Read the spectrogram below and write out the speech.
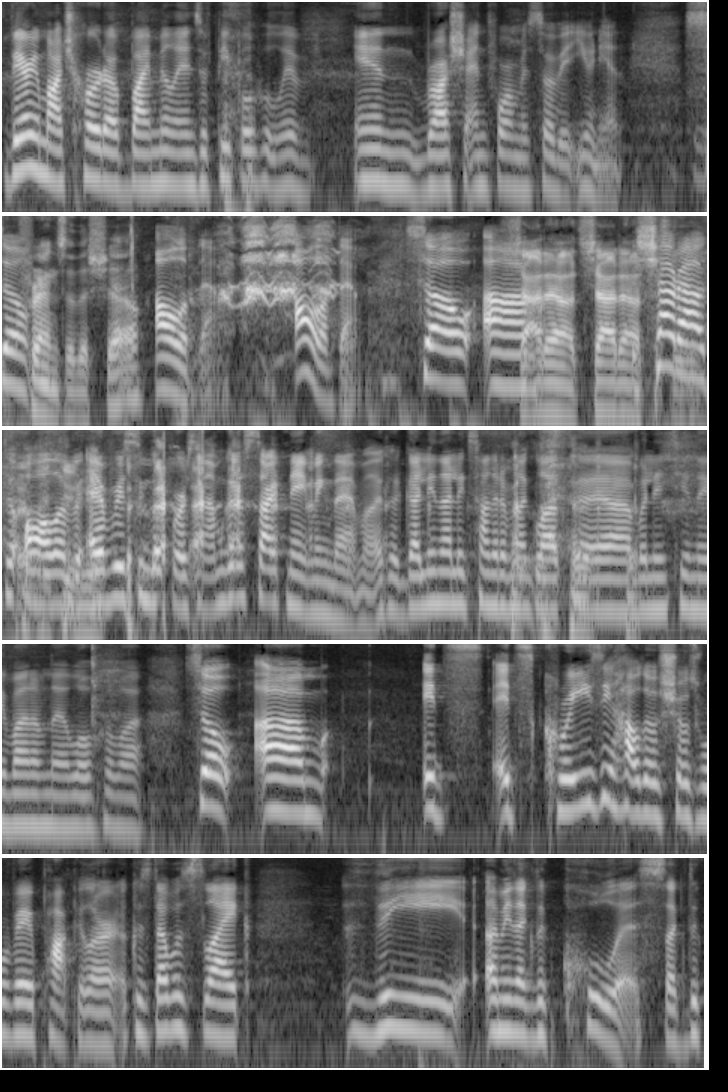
very much heard of by millions of people who live in russia and former soviet union so Friends of the show. all of them all of them so um, Shout out! Shout out! Shout out to all of every single person. I'm gonna start naming them, like Galina Alexandrovna Gladkaya, Valentina Ivanovna Lokhova. So, um, it's it's crazy how those shows were very popular because that was like the I mean like the coolest, like the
